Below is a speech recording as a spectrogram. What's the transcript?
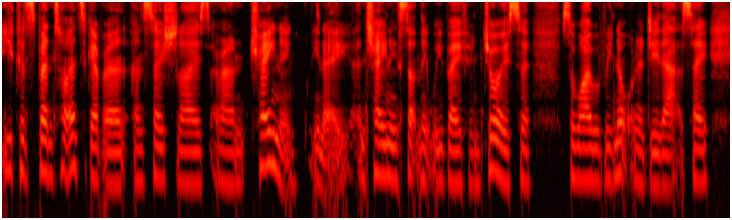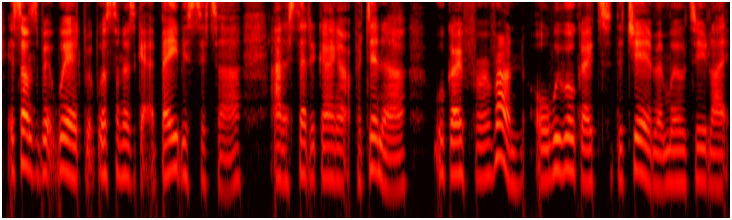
you can spend time together and, and socialize around training. You know, and training something we both enjoy. So, so why would we not want to do that? So it sounds a bit weird, but we'll sometimes get a babysitter, and instead of going out for dinner, we'll go for a run, or we will go to the gym and we'll do like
